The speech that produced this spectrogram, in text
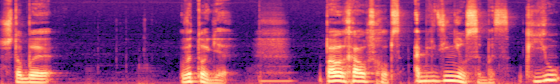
чтобы в итоге Powerhouse Hobbs объединился бы с Q,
